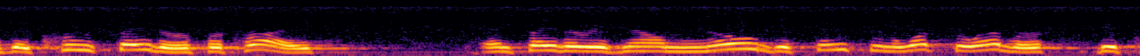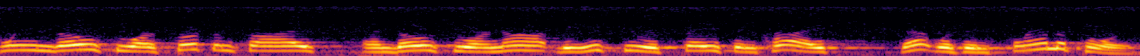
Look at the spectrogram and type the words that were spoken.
as a crusader for Christ and say there is now no distinction whatsoever between those who are circumcised and those who are not, the issue is faith in Christ, that was inflammatory.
